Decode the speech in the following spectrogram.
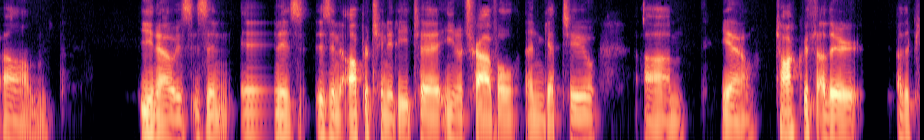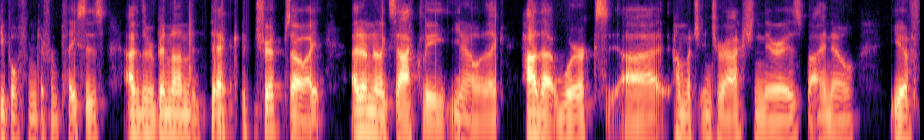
Um, you know, is is an is is an opportunity to you know travel and get to, um, you know, talk with other other people from different places. I've never been on a DECA trip, so I I don't know exactly you know like how that works, uh, how much interaction there is, but I know you have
